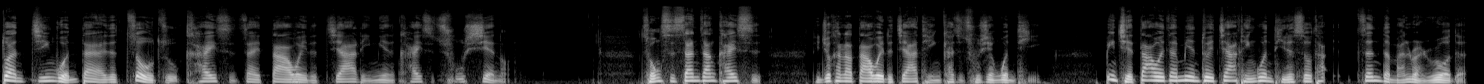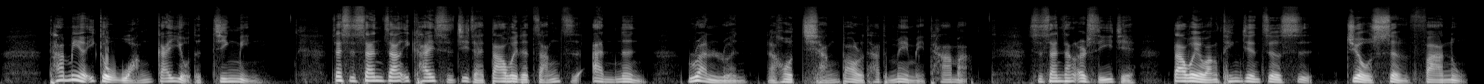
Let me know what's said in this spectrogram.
段经文带来的咒诅开始在大卫的家里面开始出现哦。从十三章开始，你就看到大卫的家庭开始出现问题。并且大卫在面对家庭问题的时候，他真的蛮软弱的。他没有一个王该有的精明。在十三章一开始记载，大卫的长子暗嫩乱伦，然后强暴了他的妹妹他玛。十三章二十一节，大卫王听见这事，就甚发怒。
